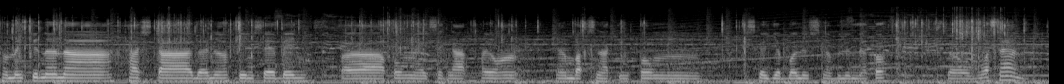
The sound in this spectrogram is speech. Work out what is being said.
Comment ko na na hashtag ano, Team 7 para kung na-exit na kayo ng box natin tong Masker Diabolos na blue na to. So, bukas na yan.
